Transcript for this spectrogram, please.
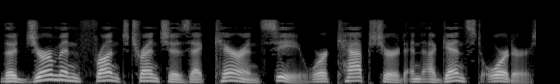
The German front trenches at Carency were captured and against orders,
